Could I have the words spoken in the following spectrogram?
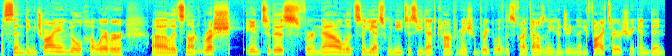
ascending triangle. However, uh, let's not rush into this for now. Let's uh, yes, we need to see that confirmation break above this 5,895 territory, and then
